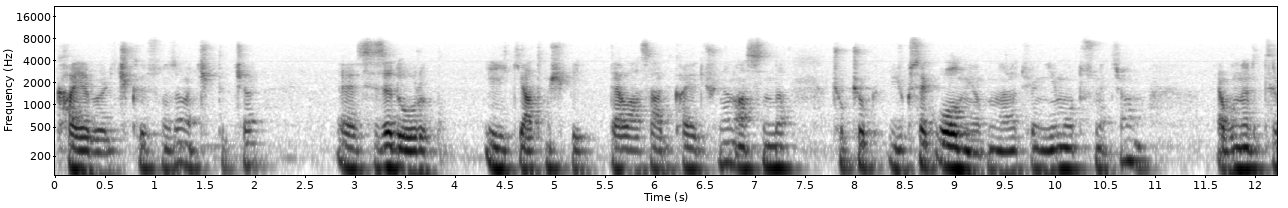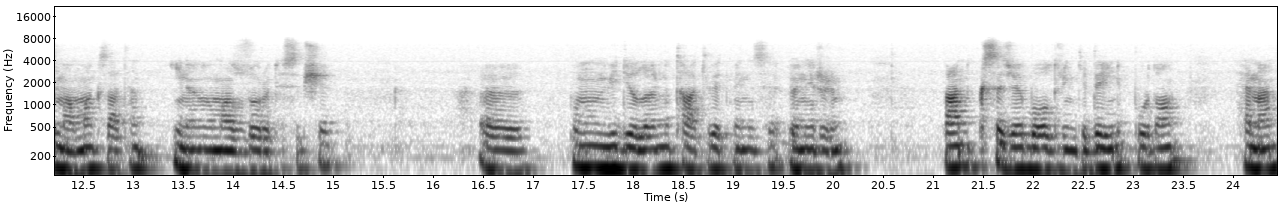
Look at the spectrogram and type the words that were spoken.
kaya böyle çıkıyorsunuz ama çıktıkça e, size doğru eğik yatmış bir devasa bir kaya düşünün. Aslında çok çok yüksek olmuyor bunlar atıyorum 20-30 metre ama ya bunları tırmanmak zaten inanılmaz zor ötesi bir şey. Ee, bunun videolarını takip etmenizi öneririm. Ben kısaca bouldering'e değinip buradan hemen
